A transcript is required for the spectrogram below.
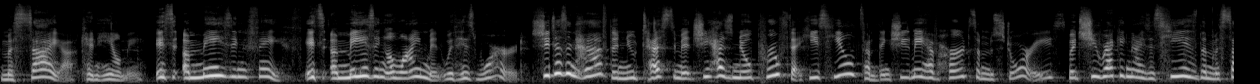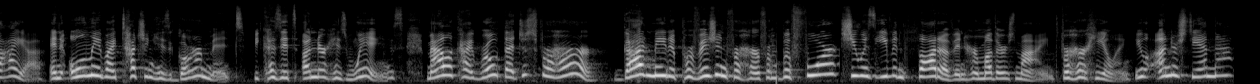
Messiah can heal me. It's amazing faith. It's amazing alignment with his word. She doesn't have the New Testament. She has no proof that he's healed something. She may have heard some stories, but she recognizes he is the Messiah. And only by touching his garment, because it's under his wings, Malachi wrote that just for her. God made a provision for her from before she was even thought of in her mother's mind for her healing. You understand that?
